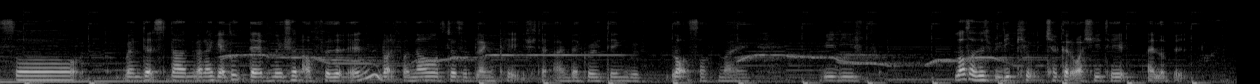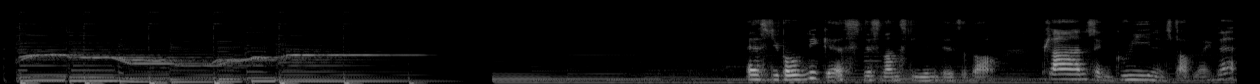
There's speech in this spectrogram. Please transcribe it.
So when that's done, when I get to that information, I'll fill it in. But for now, it's just a blank page that I'm decorating with lots of my really Lots of this really cute checkered washi tape. I love it. As you probably guessed, this month's theme is about plants and green and stuff like that.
